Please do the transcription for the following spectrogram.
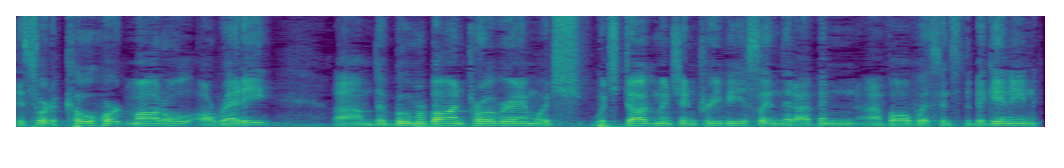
this sort of cohort model already. Um, the Boomer Bond program, which, which Doug mentioned previously and that I've been involved with since the beginning,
